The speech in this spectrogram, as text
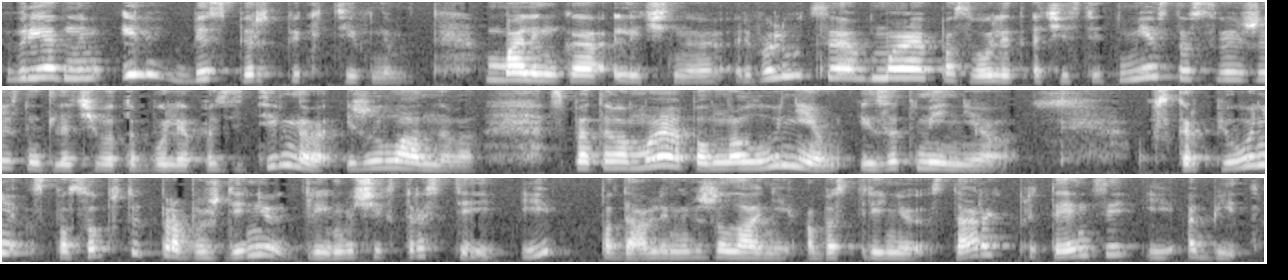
вредным или бесперспективным. Маленькая личная революция в мае позволит очистить место в своей жизни для чего-то более позитивного и желанного. С 5 мая полнолуние и затмение в Скорпионе способствует пробуждению дремлющих страстей и подавленных желаний, обострению старых претензий и обид.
